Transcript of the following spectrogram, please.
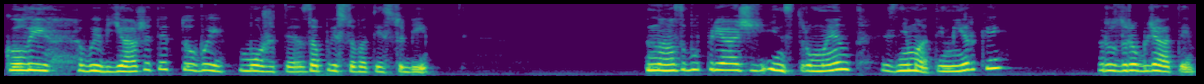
коли ви в'яжете, то ви можете записувати собі назву пряжі, інструмент, знімати мірки, розробляти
